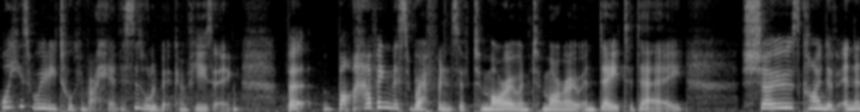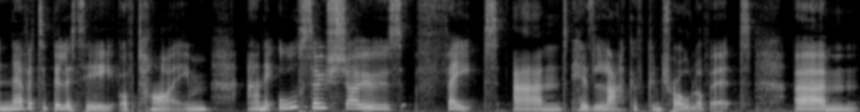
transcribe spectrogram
What he's really talking about here this is all a bit confusing but but having this reference of tomorrow and tomorrow and day to day shows kind of an inevitability of time and it also shows fate and his lack of control of it. Um,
